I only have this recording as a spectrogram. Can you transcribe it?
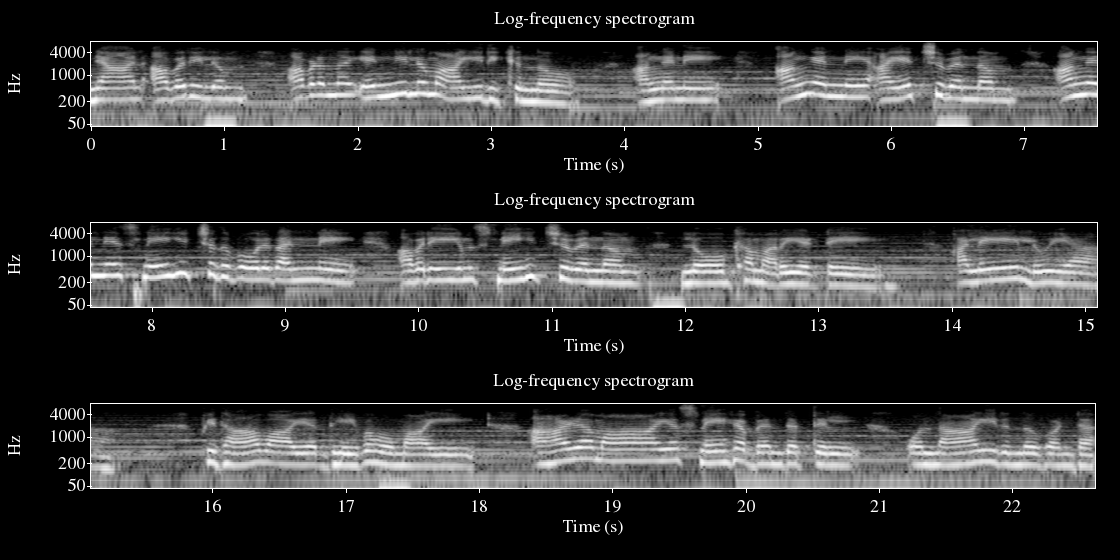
ഞാൻ അവരിലും അവിടുന്ന് എന്നിലും ആയിരിക്കുന്നു. അങ്ങനെ അങ്ങ് എന്നെ അയച്ചുവെന്നും അങ്ങെന്നെ സ്നേഹിച്ചതുപോലെ തന്നെ അവരെയും സ്നേഹിച്ചുവെന്നും ലോകം അറിയട്ടെ ഹലേ ലുയ പിതാവായ ദൈവവുമായി ആഴമായ സ്നേഹബന്ധത്തിൽ ഒന്നായിരുന്നു കൊണ്ട്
